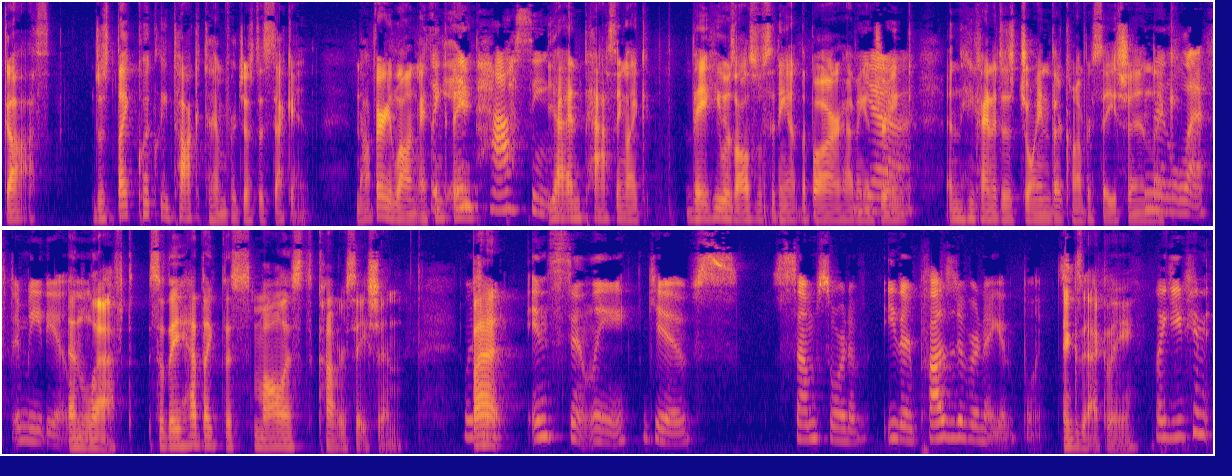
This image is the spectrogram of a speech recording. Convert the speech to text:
Goth. Just like quickly talked to him for just a second. Not very long. I think they in passing. Yeah, in passing, like they he was also sitting at the bar having a drink and he kind of just joined their conversation And like then left immediately. and left. So they had like the smallest conversation. Which but- instantly gives some sort of either positive or negative points. Exactly. Like you can,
